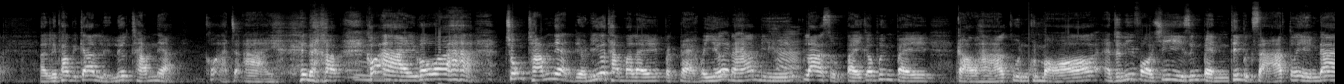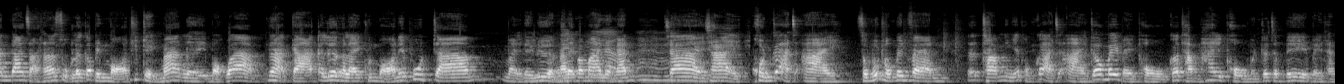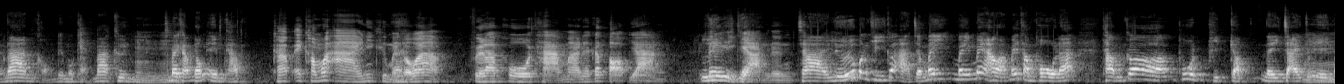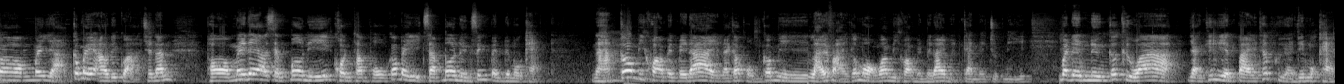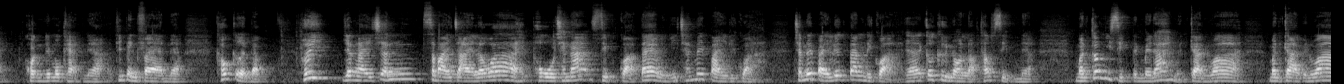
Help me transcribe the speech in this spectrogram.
ริพับลิกันหรือเลือกทรัมป์เนี่ย เขาอาจจะอายนะครับเขาอายเพราะว่าช่วงทรัมป์เนี่ยเดี๋ยวนี้ก็ทำอะไรแปลกๆไปเยอะนะฮะมีค่ะล่าสุดไปก็เพิ่งไปกล่าวหาคุณคุณหมอแอนโทนีฟอร์ชีซึ่งเป็นที่ปรึกษาตัวเองด้านด้านสาธารณสุขแล้วก็เป็นหมอที่เก่งมากเลย บอกว่าหน้ากากเรื่องอะไรคุณหมอเนี่ยพูดจามไม่ได้เรื่องอะไรประมาณอย่างนั้นอืมใช่ใช่คนก็อาจจะอาย สมมุติผมเป็นแฟนทรัมป์อย่างเงี้ยผมก็อาจจะอายก็ไม่ไปโพลก็ทำให้โพลมันก็จะเบ้ไปทางด้านของเดโมแครตมากขึ้นอืมใช่ไหมครับน้องเอ็มครับครับไอ้คำว่าอายนี่คือเหมือนกับว่า เวลาโพลถามมาเนี่ยก็ตอบอย่างเรื่องอีกอาอีกอย่ย่างงหนึ่งใช่ หรือบางทีก็อาจจะไม่ไม่ไม่เอาอะไม่ทำโพลแล้วทำก็พูดผิดกับในใจตัวเองอืมก็ไม่อยากก็ไม่เอาดีกว่า ฉะนั้นพอไม่ได้เอาแซมเปิลนี้คนทำโพลก็ไปอีกแซมเปิลหนึ่งซึ่งเป็นเดโมแครตนะฮะก็มีความเป็นไปได้นะครับผมก็มีหลายฝ่ายก็มองว่ามีความเป็นไปได้เหมือนกันในจุดนี้ ประเด็นหนึ่งก็คือว่าอย่างที่เรียนไปถ้าเผื่อเดโมแครตคนเดโมแครตเนี่ยที่เป็นแฟนเนี่ยเขาเกิดแบบเฮ้ยยังไงฉันสบายใจแล้วว่าโพลชนะ 10 กว่าแต้มอย่างนี้ฉันไม่ไปดีกว่า ฉันไม่ไปเลือกตั้งดีกว่าใช่ไหมก็คือนอนหลับทับสิบเนี่ยมันก็มีสิทธิ์เป็นไปได้เหมือนกันว่า มันกลายเป็นว่า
